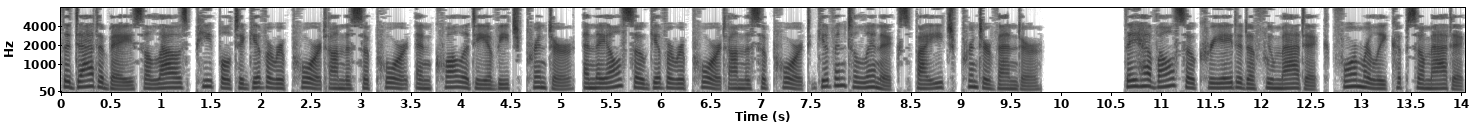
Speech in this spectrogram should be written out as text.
The database allows people to give a report on the support and quality of each printer, and they also give a report on the support given to Linux by each printer vendor. They have also created a Foomatic formerly Cupsomatic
